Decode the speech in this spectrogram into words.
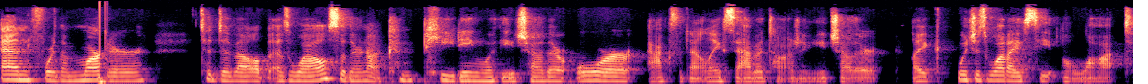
And for the marketer to develop as well. So they're not competing with each other or accidentally sabotaging each other, like, which is what I see a lot.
